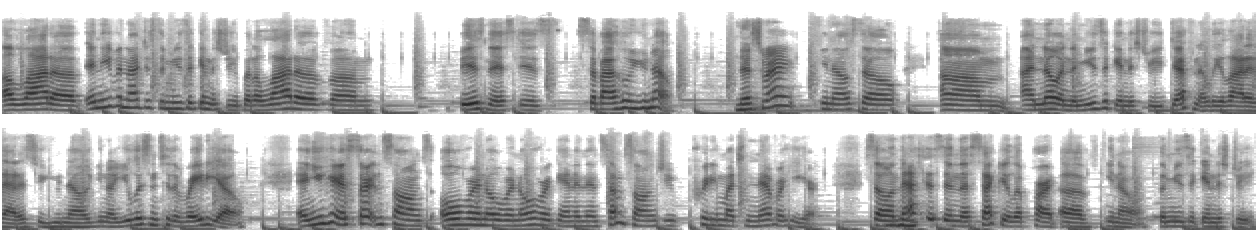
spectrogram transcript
a lot of, and even not just the music industry, but a lot of um, business is it's about who you know. That's right. You know, so um I know in the music industry, definitely a lot of that is who you know. You know, you listen to the radio and you hear certain songs over and over and over again and then some songs you pretty much never hear so mm-hmm. and that's just in the secular part of you know the music industry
